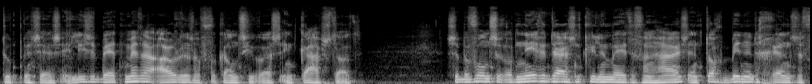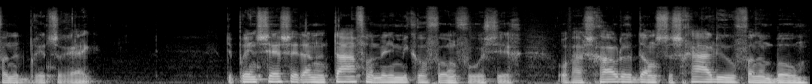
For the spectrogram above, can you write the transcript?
toen prinses Elisabeth met haar ouders op vakantie was in Kaapstad. Ze bevond zich op 9000 kilometer van huis en toch binnen de grenzen van het Britse Rijk. De prinses zit aan een tafel met een microfoon voor zich. Op haar schouder danst de schaduw van een boom.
